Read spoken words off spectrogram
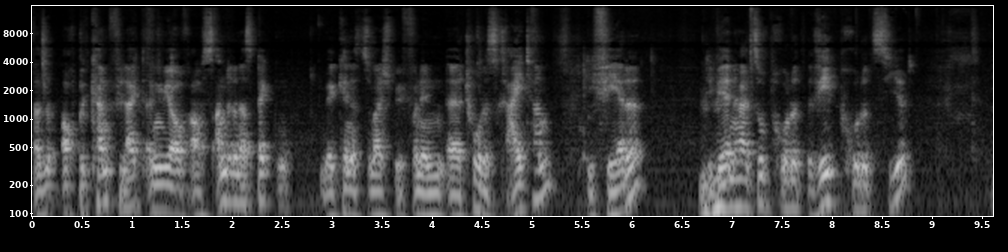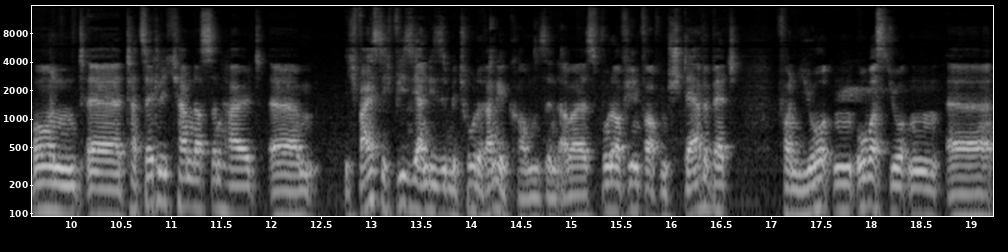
Also auch bekannt vielleicht irgendwie auch aus anderen Aspekten. Wir kennen es zum Beispiel von den äh, Todesreitern, die Pferde. Die werden halt so produ- reproduziert. Und äh, tatsächlich haben das dann halt, ähm, ich weiß nicht, wie sie an diese Methode rangekommen sind, aber es wurde auf jeden Fall auf dem Sterbebett von Jurten, Oberst Jurten, äh,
